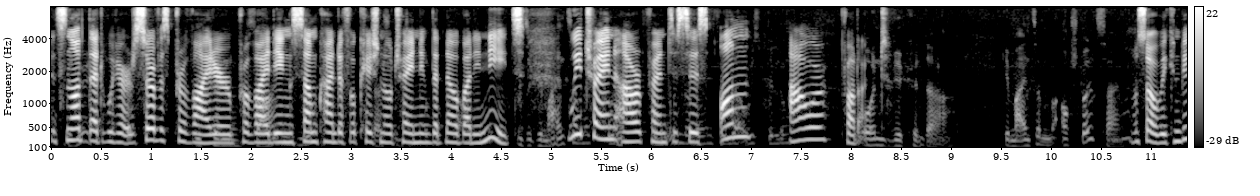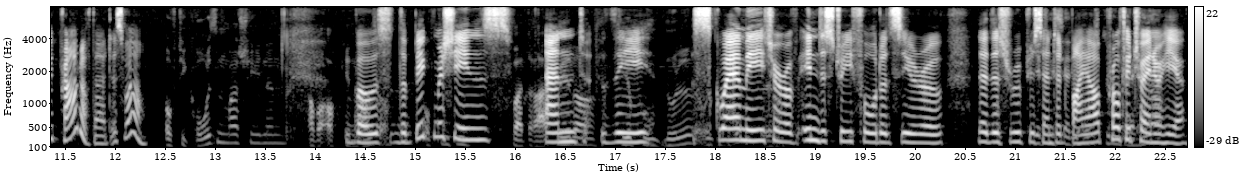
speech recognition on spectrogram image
It's not that we are a service provider providing some kind of vocational training that nobody needs. We train our apprentices on our product. So we can be proud of that as well. Both the big machines and the square meter of Industry 4.0 that is represented by our profi trainer here.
